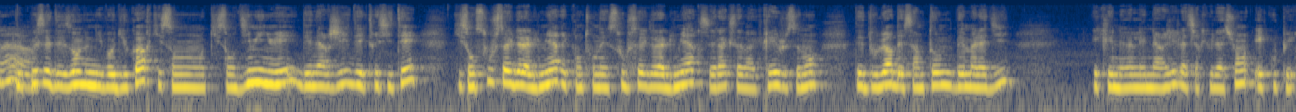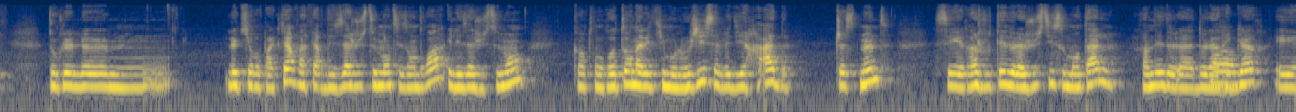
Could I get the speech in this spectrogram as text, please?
Ah. Du coup, c'est des zones au niveau du corps qui sont, qui sont diminuées d'énergie, d'électricité, qui sont sous le seuil de la lumière. Et quand on est sous le seuil de la lumière, c'est là que ça va créer justement des douleurs, des symptômes, des maladies, et que l'énergie, la circulation est coupée. Donc le, le, le chiropracteur va faire des ajustements de ces endroits, et les ajustements, quand on retourne à l'étymologie, ça veut dire add, adjustment, c'est rajouter de la justice au mental, ramener de la, de la rigueur et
